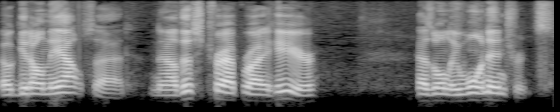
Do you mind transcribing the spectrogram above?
they'll get on the outside. Now this trap right here has only one entrance.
